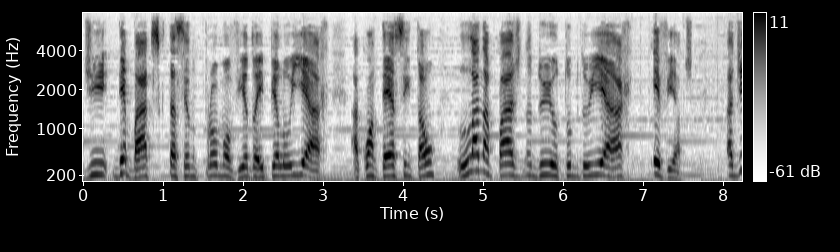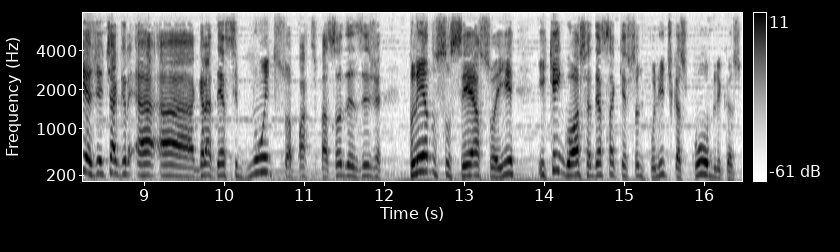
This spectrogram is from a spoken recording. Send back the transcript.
de debates que está sendo promovido aí pelo IEAR. Acontece, então, lá na página do YouTube do IEAR Eventos. Adi, a gente agra a, a, agradece muito sua participação, deseja pleno sucesso aí. E quem gosta dessa questão de políticas públicas,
